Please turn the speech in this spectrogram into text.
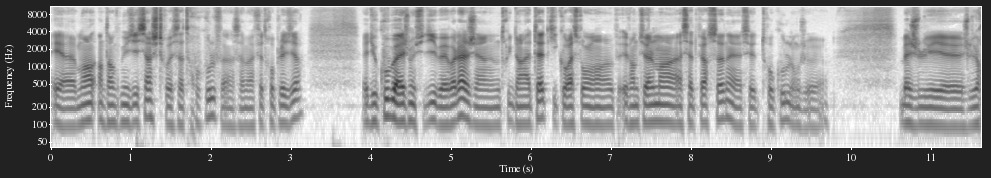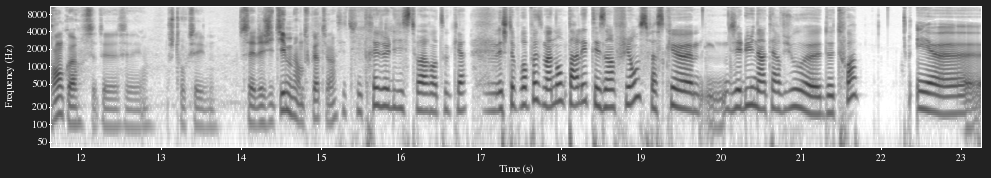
Et moi, en tant que musicien, j'ai trouvé ça trop cool, ça m'a fait trop plaisir. Et du coup, bah, je me suis dit, bah, voilà, j'ai un truc dans la tête qui correspond éventuellement à cette personne, et c'est trop cool, donc je, bah, je, lui, je lui rends, quoi. C'était, je trouve que c'est C'est légitime en tout cas, tu vois. C'est une très jolie histoire en tout cas. Je te propose maintenant de parler de tes influences parce que euh, j'ai lu une interview euh, de toi euh,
